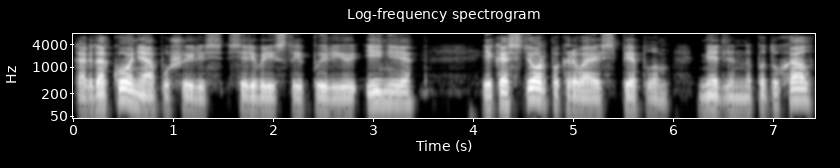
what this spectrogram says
когда кони опушились серебристой пылью иния, и костер, покрываясь пеплом, медленно потухал,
